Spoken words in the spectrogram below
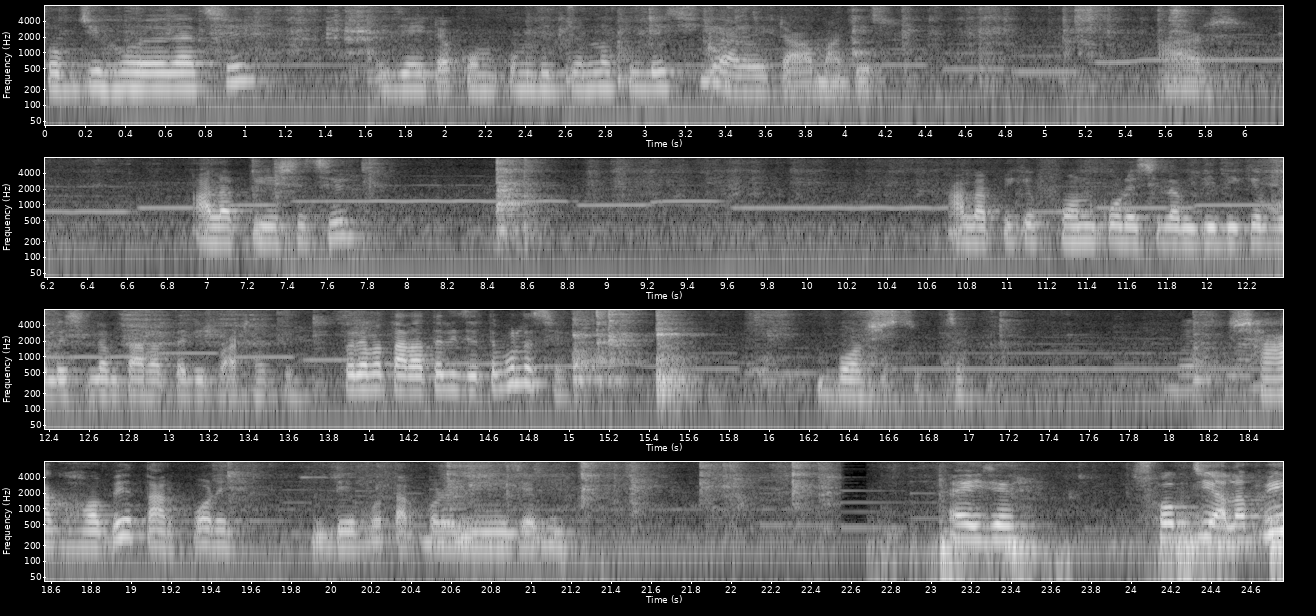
সবজি হয়ে গেছে। এই যে এটা কুমকুমদের জন্য তুলেছি আর ওইটা আমাদের। আর আলাপি এসেছে। আলাপিকে ফোন করেছিলাম দিদিকে বলেছিলাম তাড়াতাড়ি পাঠাতে। তোর আবার তাড়াতাড়ি যেতে বলেছে? বস চুপচাপ। শাক হবে তারপরে দেব তারপরে নিয়ে যাবি। এই যে সবজি আলাপি।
